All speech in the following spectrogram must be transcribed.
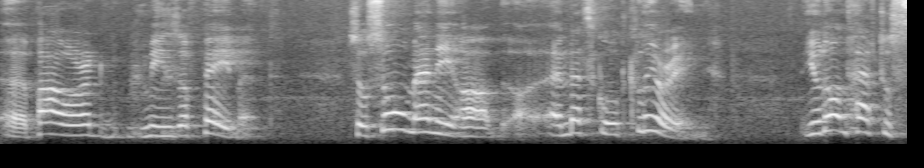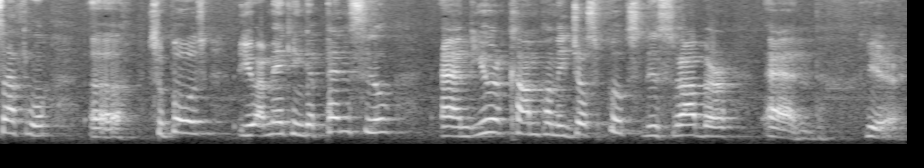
uh, powered means of payment. So, so many are, uh, and that's called clearing. You don't have to settle, uh, suppose you are making a pencil and your company just puts this rubber end here,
